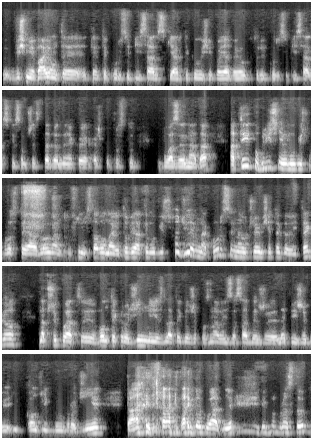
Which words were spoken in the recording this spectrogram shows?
wyśmiewają te, te, te kursy pisarskie, artykuły się pojawiają, w których kursy pisarskie są przedstawione jako jakaś po prostu błazenada, a ty publicznie mówisz po prostu, ja oglądam film z tobą na YouTubie, a ty mówisz, chodziłem na kursy, nauczyłem się tego i tego, na przykład wątek rodzinny jest dlatego, że poznałeś zasadę, że lepiej, żeby konflikt był w rodzinie, tak, tak, tak, dokładnie. I po prostu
